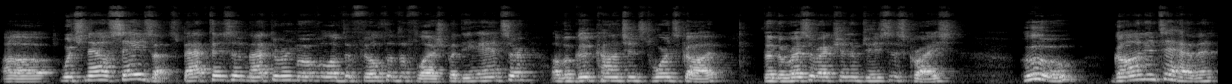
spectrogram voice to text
uh, which now saves us. Baptism, not the removal of the filth of the flesh, but the answer of a good conscience towards God through the resurrection of Jesus Christ, who, gone into heaven,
